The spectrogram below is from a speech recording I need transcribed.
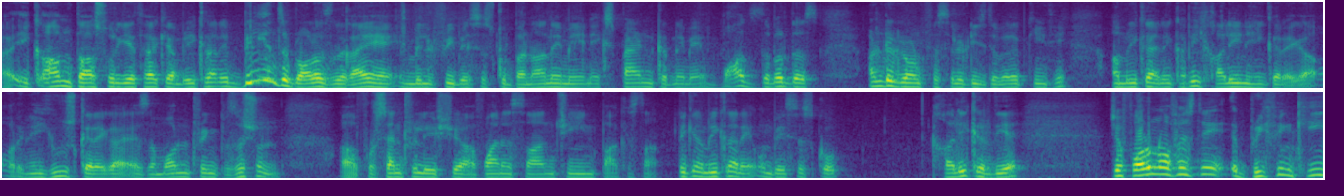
एक आम तासर ये था कि अमेरिका ने बिलियंस ऑफ़ डॉलर्स लगाए हैं इन मिलिट्री बेसिस को बनाने में इन एक्सपैंड करने में। बहुत ज़बरदस्त अंडरग्राउंड फैसिलिटीज़ डेवलप की थी। अमेरिका इन्हें कभी खाली नहीं करेगा और इन्हें यूज़ करेगा as a monitoring position for Central Asia Afghanistan चीन पाकिस्तान लेकिन अमेरिका ने उन बेसिस को खाली कर दिया जब फॉरेन ऑफ़िस ने ब्रीफिंग की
